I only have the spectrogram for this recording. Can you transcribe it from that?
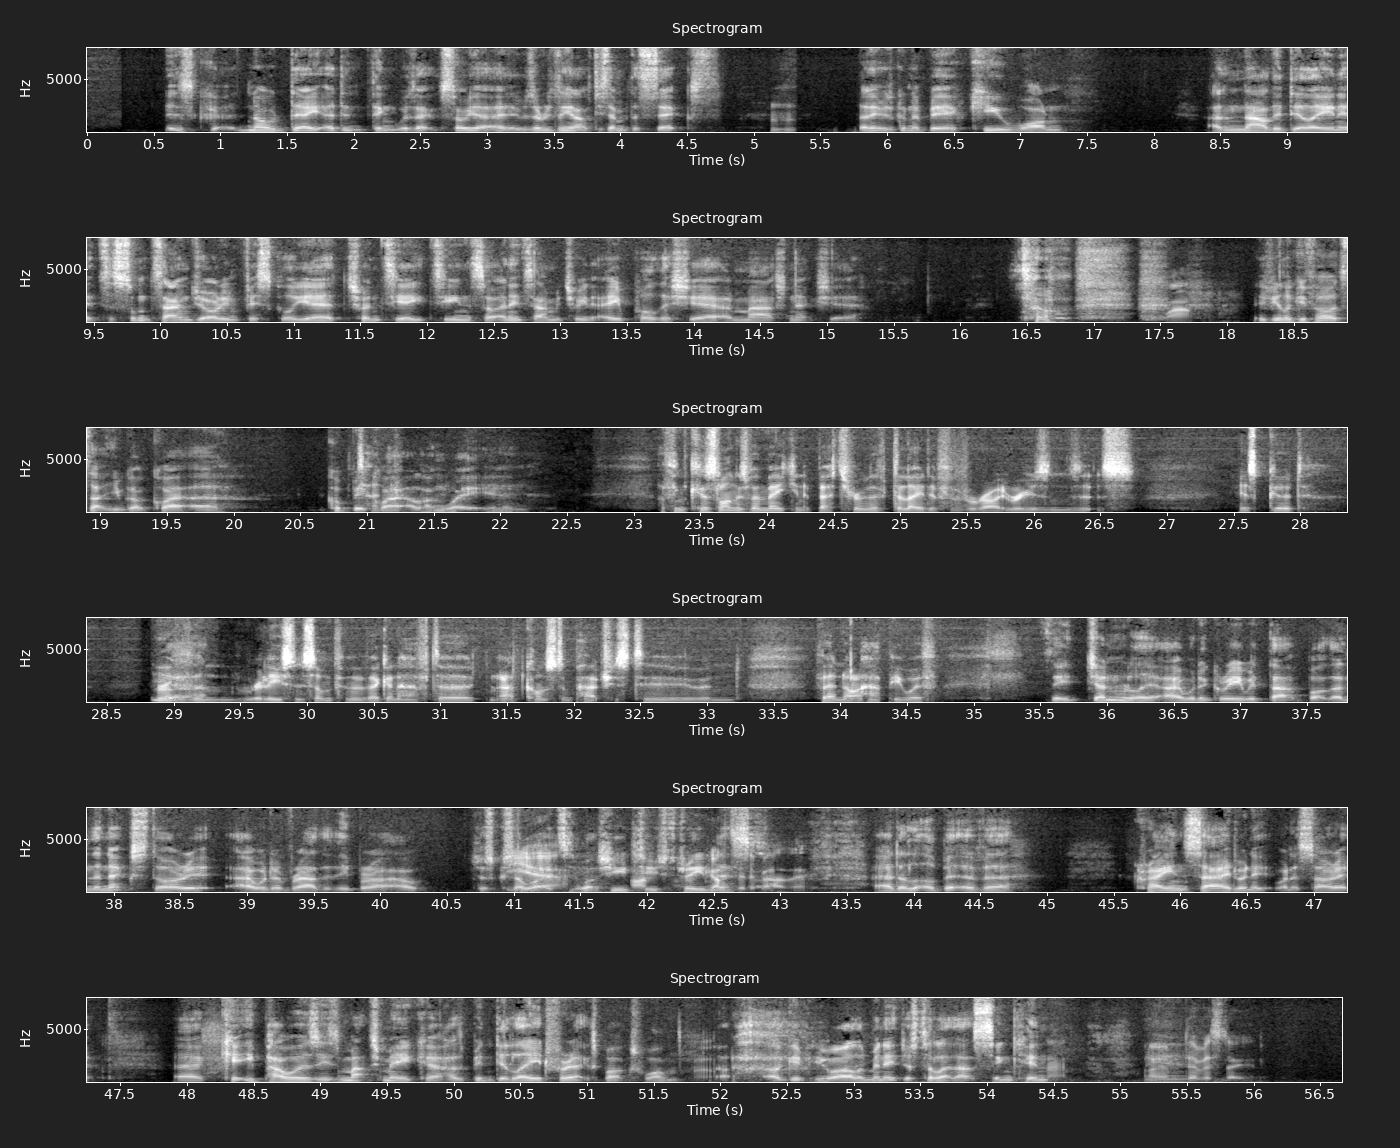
it's no date. I didn't think was it. So yeah, it was originally announced December the 6th mm-hmm. Then it was going to be Q one, and now they're delaying it to sometime during fiscal year 2018. So anytime between April this year and March next year. So Wow. if you're looking forward to that, you've got quite a could be quite a long wait. Yeah. I think as long as they're making it better and they've delayed it for the right reasons, it's it's good. Rather Yeah. than releasing something that they're going to have to add constant patches to and they're not happy with. See, generally, I would agree with that, but then the next story, I would have rather they brought out just because I Yeah. wanted to watch you I'm- two I'm stream this. about this. I had a little bit of a crying side when it when I saw it. Uh, Kitty Powers, his matchmaker, has been delayed for Xbox One. I'll give you all a minute just to let that sink in. I am devastated.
